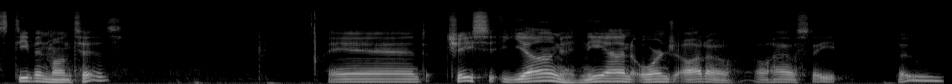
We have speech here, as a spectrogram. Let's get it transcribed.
Steven Montez. And Chase Young, Neon Orange Auto, Ohio State. Boom.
